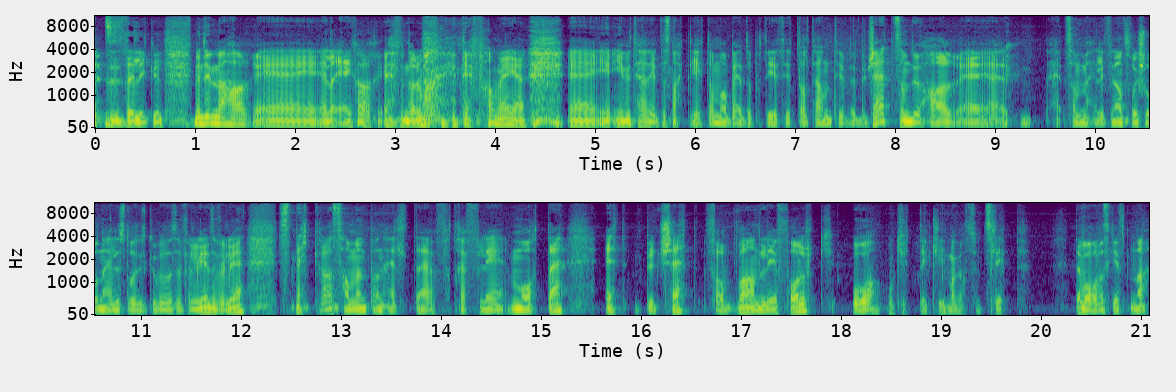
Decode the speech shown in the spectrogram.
Jeg synes det er litt kult. Men du, vi har, eller jeg har, for nå er det bare, er meg her, eh, invitert deg til å snakke litt om Arbeiderpartiet sitt alternative budsjett, som du har eh, sammen hele finansfraksjonen hele stortingsgruppa selvfølgelig, selvfølgelig snekra sammen på en helt eh, fortreffelig måte. Et budsjett for vanlige folk og å kutte klimagassutslipp. Det var overskriften, da.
